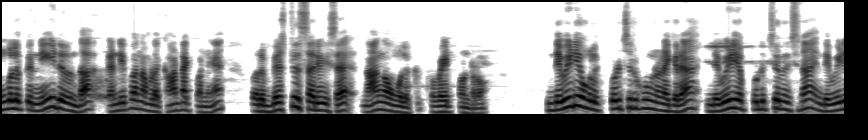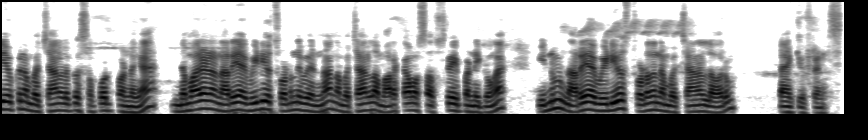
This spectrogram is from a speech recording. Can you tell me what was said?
உங்களுக்கு நீடு இருந்தால் கண்டிப்பாக நம்மளை காண்டாக்ட் பண்ணுங்கள் ஒரு பெஸ்ட்டு சர்வீஸை நாங்கள் உங்களுக்கு ப்ரொவைட் பண்ணுறோம் இந்த வீடியோ உங்களுக்கு பிடிச்சிருக்கும்னு நினைக்கிறேன். இந்த வீடியோ பிடிச்சிருந்துச்சுன்னா இந்த வீடியோக்கு நம்ம சேனலுக்கு சப்போர்ட் பண்ணுங்க. இந்த மாதிரியான நிறைய வீடியோஸ் தொடர்ந்து வேணும்னா நம்ம சேனலை மறக்காமல் சப்ஸ்கிரைப் பண்ணிக்கோங்க. இன்னும் நிறைய வீடியோஸ் தொடர்ந்து நம்ம சேனலில் வரும். தேங்க்யூ ஃப்ரெண்ட்ஸ்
